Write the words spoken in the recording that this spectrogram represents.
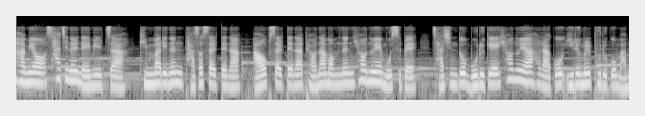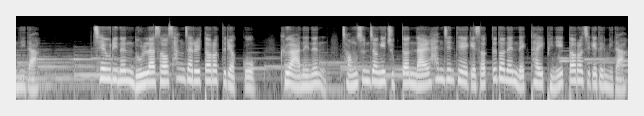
하며 사진을 내밀자 김마리는 다섯 살 때나 아홉 살 때나 변함없는 현우의 모습에 자신도 모르게 현우야 라고 이름을 부르고 맙니다. 채우리는 놀라서 상자를 떨어뜨렸고 그 안에는 정순정이 죽던 날 한진태에게서 뜯어낸 넥타이핀이 떨어지게 됩니다.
